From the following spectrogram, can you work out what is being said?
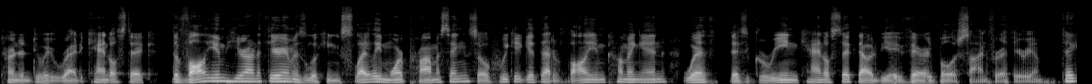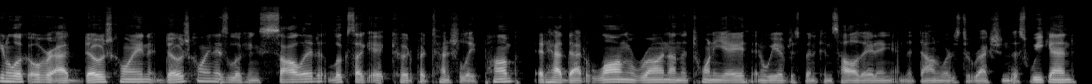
turned into a red candlestick. The volume here on Ethereum is looking slightly more promising. So if we could get that volume coming in with this green candlestick, that would be a very bullish sign for Ethereum. Taking a look over at Dogecoin, Dogecoin is looking solid. Looks like it could potentially pump. It had that long run on the 28th, and we have just been consolidating in the downwards direction this weekend.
